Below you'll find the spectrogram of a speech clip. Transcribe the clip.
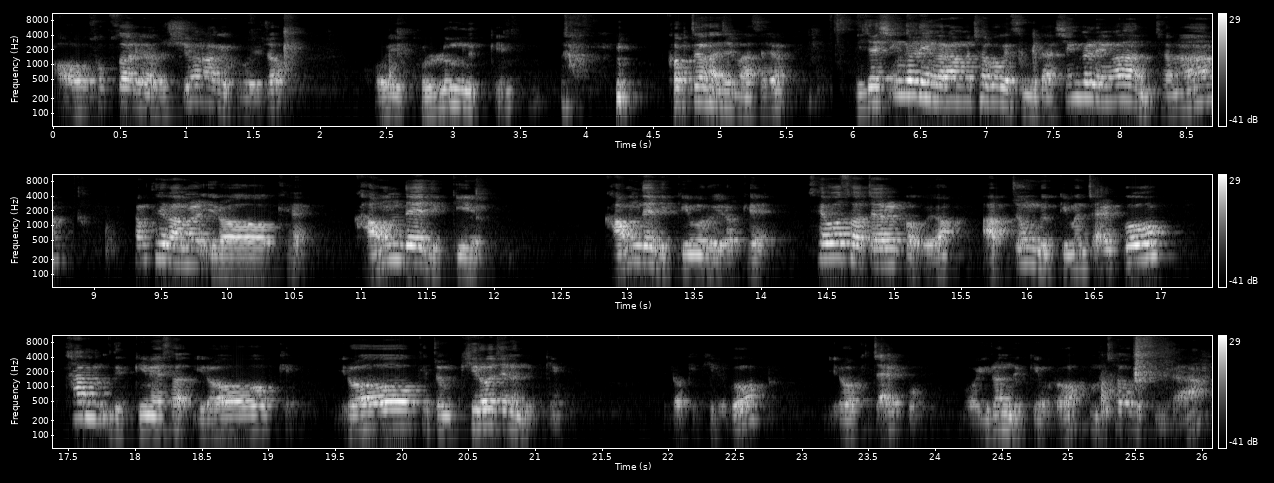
어우 속살이 아주 시원하게 보이죠? 거의 골룸 느낌? 걱정하지 마세요. 이제 shingling을 한번 쳐보겠습니다. shingling은 저는 형태감을 이렇게 가운데 느낌, 가운데 느낌으로 이렇게 세워서 자를 거고요. 앞쪽 느낌은 짧고 top 느낌에서 이렇게 이렇게 좀 길어지는 느낌. 이렇게 길고 이렇게 짧고 뭐 이런 느낌으로 한번 쳐보겠습니다.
